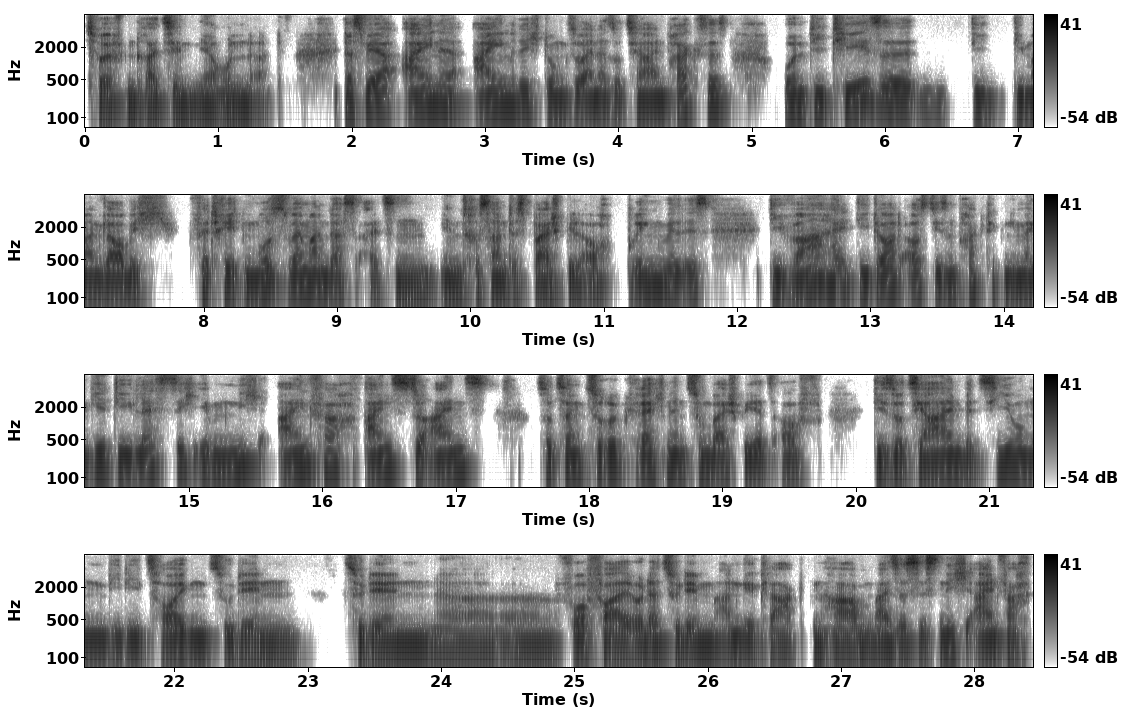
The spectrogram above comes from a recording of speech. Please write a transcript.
12., 13. Jahrhundert. Das wäre eine Einrichtung so einer sozialen Praxis. Und die These, die, die man, glaube ich, vertreten muss, wenn man das als ein interessantes Beispiel auch bringen will, ist, die Wahrheit, die dort aus diesen Praktiken emergiert, die lässt sich eben nicht einfach eins zu eins sozusagen zurückrechnen, zum Beispiel jetzt auf die sozialen Beziehungen, die die Zeugen zu den zu den äh, äh Vorfall oder zu dem Angeklagten haben. Also es ist nicht einfach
